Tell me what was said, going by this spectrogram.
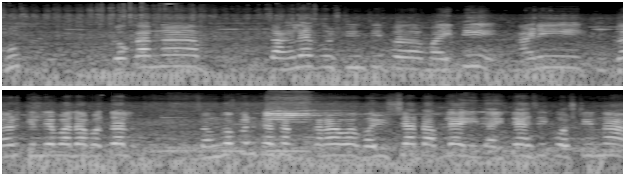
खूप लोकांना चांगल्या गोष्टींची प- माहिती आणि गड किल्लेबाजाबद्दल संगोपन कसं करावं भविष्यात आपल्या ऐतिहासिक गोष्टींना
